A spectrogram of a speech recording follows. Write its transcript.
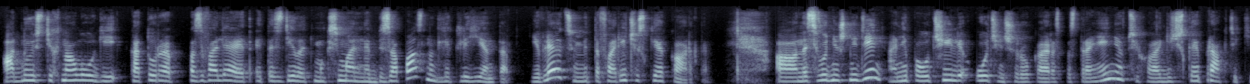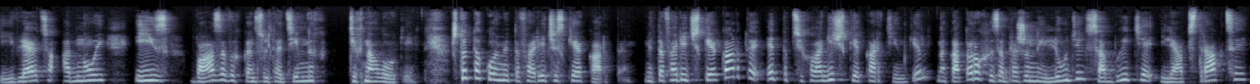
Одной из технологий, которая позволяет это сделать максимально безопасно для клиента, являются метафорические карты. А на сегодняшний день они получили очень широкое распространение в психологической практике являются одной из базовых консультативных технологий. Что такое метафорические карты? Метафорические карты – это психологические картинки, на которых изображены люди, события или абстракции,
